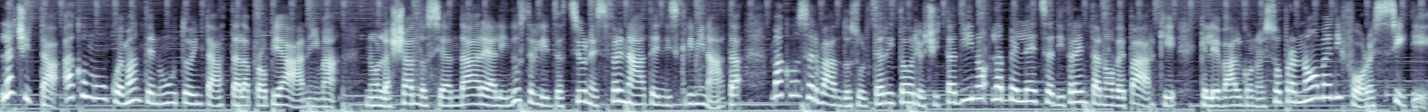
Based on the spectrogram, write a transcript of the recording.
La città ha comunque mantenuto intatta la propria anima, non lasciandosi andare all'industrializzazione sfrenata e indiscriminata, ma conservando sul territorio cittadino la bellezza di 39 parchi che le valgono il soprannome di Forest City.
